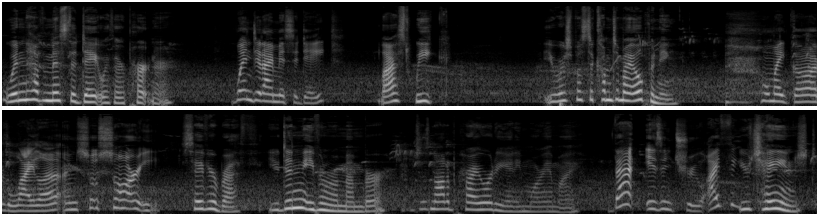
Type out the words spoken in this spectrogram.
wouldn't have missed a date with her partner. When did I miss a date? Last week. You were supposed to come to my opening. Oh my god, Lila, I'm so sorry. Save your breath. You didn't even remember. I'm just not a priority anymore, am I? That isn't true. I think. You changed.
